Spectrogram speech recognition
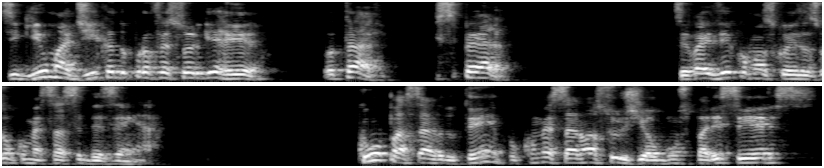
Segui uma dica do professor Guerreiro. Otávio, espera. Você vai ver como as coisas vão começar a se desenhar. Com o passar do tempo, começaram a surgir alguns pareceres,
